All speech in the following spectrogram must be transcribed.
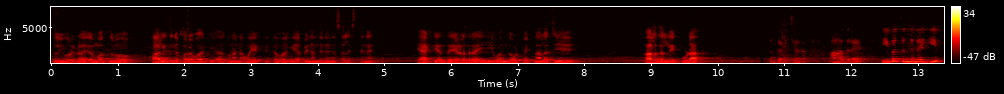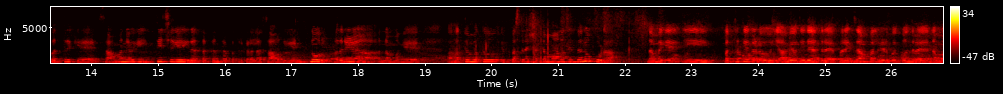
ಸೊ ಇವರುಗಳಿಗೆ ಮೊದಲು ಕಾಲೇಜಿನ ಪರವಾಗಿ ಹಾಗೂ ನನ್ನ ವೈಯಕ್ತಿಕವಾಗಿ ಅಭಿನಂದನೆಯನ್ನು ಸಲ್ಲಿಸ್ತೇನೆ. ಯಾಕೆ ಅಂತ ಹೇಳಿದ್ರೆ ಈ ಒಂದು ಟೆಕ್ನಾಲಜಿ ಕಾಲದಲ್ಲಿ ಕೂಡ ವಿಚಾರ. ಆದರೆ ಇವತ್ತಿನ ದಿನ ಈ ಪತ್ರಿಕೆ ಸಾಮಾನ್ಯವಾಗಿ ಇತ್ತೀಚೆಗೆ ಇರತಕ್ಕಂಥ ಪತ್ರಿಕೆಗಳೆಲ್ಲ, ಸಾವಿರದ ಎಂಟುನೂರು ಹದಿನೇ ನಮಗೆ ಹತ್ತೊಂಬತ್ತು, ಇಪ್ಪತ್ತನೇ ಶತಮಾನದಿಂದಲೂ ಕೂಡ ನಮಗೆ ಈ ಪತ್ರಿಕೆಗಳು ಯಾವ್ಯಾವುದಿದೆ ಅಂದರೆ ಫಾರ್ ಎಕ್ಸಾಂಪಲ್ ಹೇಳಬೇಕು ಅಂದರೆ ನಮ್ಮ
